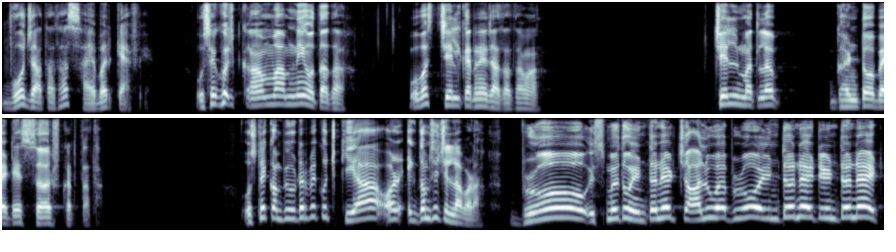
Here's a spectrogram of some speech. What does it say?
वो जाता था साइबर कैफ़े उसे कुछ काम वाम नहीं होता था। वो बस चिल करने जाता था वहाँ। चिल मतलब घंटों बैठे सर्फ करता था। उसने कंप्यूटर पे कुछ किया और एकदम से चिल्ला पड़ा। ब्रो, इसमें तो इंटरनेट चालू है ब्रो इंटरनेट इंटरनेट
